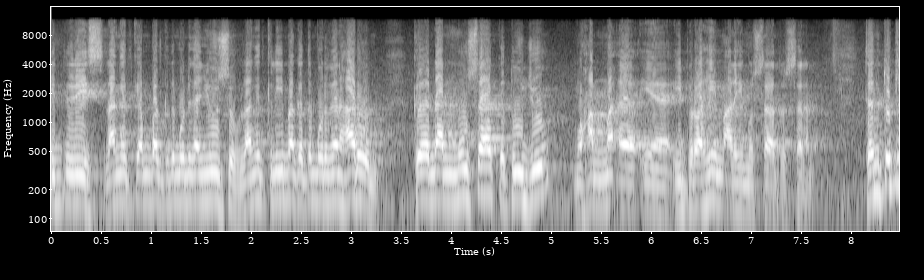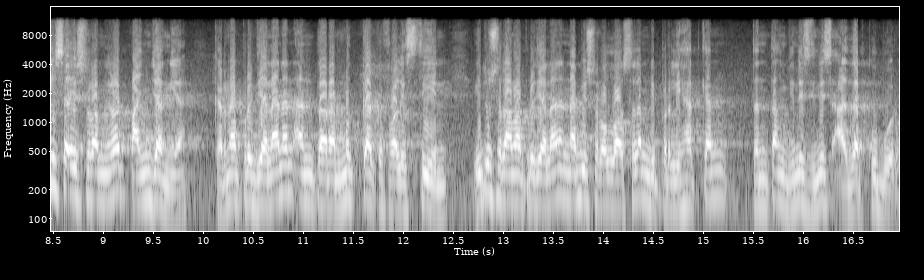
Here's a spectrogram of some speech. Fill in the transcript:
Idris, langit keempat ketemu dengan Yusuf, langit kelima ketemu dengan Harun, keenam Musa, ketujuh Muhammad eh, Ibrahim alaihi wassalam. Tentu kisah Isra Mi'raj panjang ya, karena perjalanan antara Mekah ke Palestina itu selama perjalanan Nabi SAW diperlihatkan tentang jenis-jenis azab kubur.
